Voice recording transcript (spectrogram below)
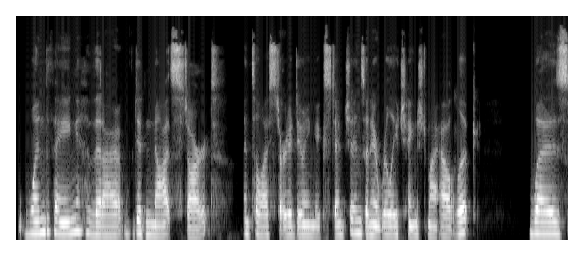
one thing that I did not start until I started doing extensions and it really changed my outlook was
